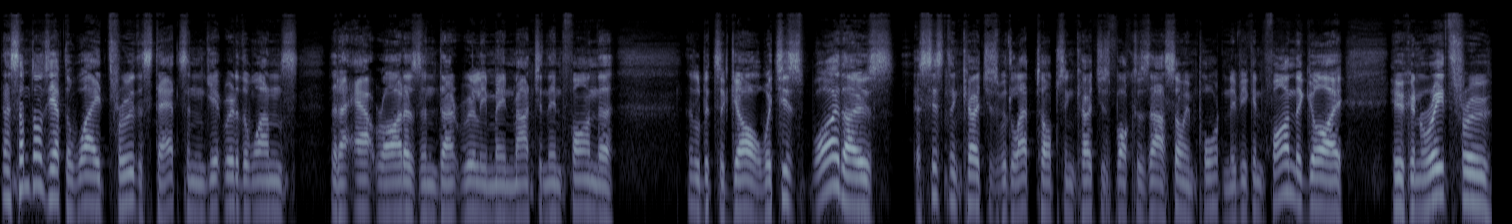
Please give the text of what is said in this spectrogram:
Now, sometimes you have to wade through the stats and get rid of the ones that are outriders and don't really mean much, and then find the little bits of goal, which is why those assistant coaches with laptops in coaches' boxes are so important. If you can find the guy who can read through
